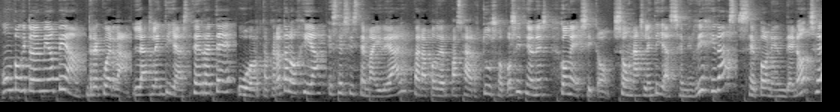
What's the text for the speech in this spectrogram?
¿Un poquito de miopía? Recuerda, las lentillas CRT u ortokeratología es el sistema ideal para poder pasar tus oposiciones con éxito. Son unas lentillas semirrígidas, se ponen de noche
